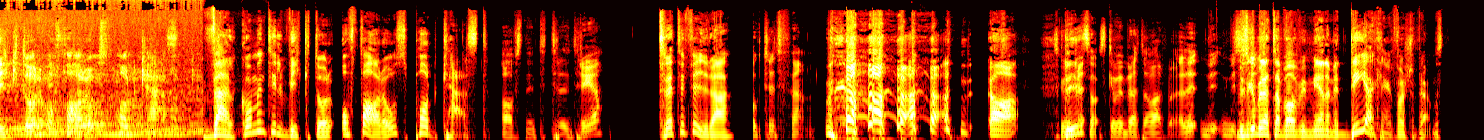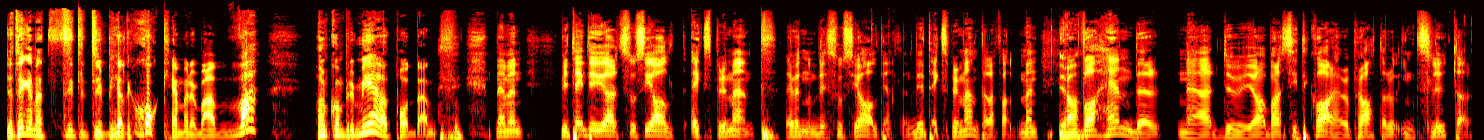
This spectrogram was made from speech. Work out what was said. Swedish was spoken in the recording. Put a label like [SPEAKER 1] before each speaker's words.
[SPEAKER 1] Viktor och Faraos podcast.
[SPEAKER 2] Välkommen till Viktor och Faraos podcast.
[SPEAKER 3] Avsnitt 33
[SPEAKER 2] 34.
[SPEAKER 3] och 35.
[SPEAKER 2] Ja,
[SPEAKER 3] Ska
[SPEAKER 2] det
[SPEAKER 3] vi,
[SPEAKER 2] är
[SPEAKER 3] ber-
[SPEAKER 2] så.
[SPEAKER 3] ska vi berätta varför? Eller, vi, vi,
[SPEAKER 2] Vi ska berätta vad vi menar med det kanske först och främst. Jag tänker att man sitter typ helt i chock hemma och bara va? Har de komprimerat podden?
[SPEAKER 3] nej, men, vi tänkte ju göra ett socialt experiment. Jag vet inte om det är socialt egentligen. Det är ett experiment i alla fall. Men
[SPEAKER 2] Ja.
[SPEAKER 3] vad händer när du och jag bara sitter kvar här och pratar och inte slutar?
